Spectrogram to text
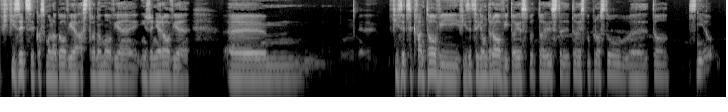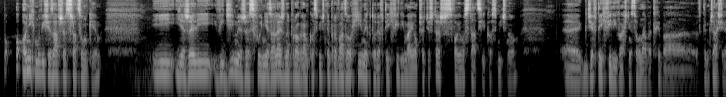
Fizycy, kosmologowie, astronomowie, inżynierowie, fizycy kwantowi, fizycy jądrowi, to jest, to jest, to jest po prostu, e, to, o, o nich mówi się zawsze z szacunkiem. I jeżeli widzimy, że swój niezależny program kosmiczny prowadzą Chiny, które w tej chwili mają przecież też swoją stację kosmiczną, e, gdzie w tej chwili właśnie są nawet chyba w tym czasie,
